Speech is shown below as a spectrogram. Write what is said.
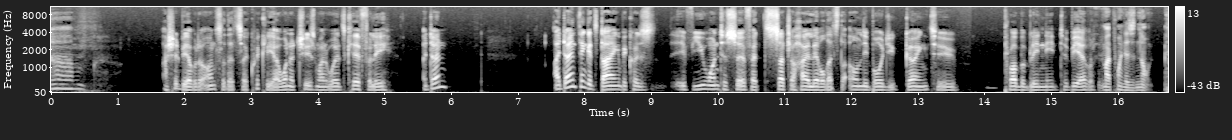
Um, I should be able to answer that so quickly. I want to choose my words carefully. I don't. I don't think it's dying because if you want to surf at such a high level, that's the only board you're going to probably need to be able. To. My point is not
